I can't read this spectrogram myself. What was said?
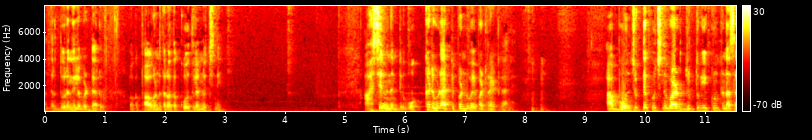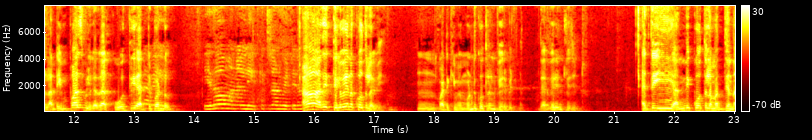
అందరు దూరం నిలబడ్డారు. ఒక పావు గంట తర్వాత కోతులన్నీ వచ్చినాయి. ఆశ్చర్యం ఏంటంటే ఒక్కడు కూడా అట్టిపండు వైపు అట్రాక్ట్ కాలే. ఆ బోన్ చుట్టే కూర్చుని వాడు జుట్టు గీక్కుంటుండే అసలు. అంటే ఇంపాసిబుల్ కదా కోతి అట్టిపండు ఏదో మనల్ని అదే తెలివైన కోతులు అవి. వాటికి మేము మొండి కోతులని పేరు పెట్టినాం. దే ఆర్ వెరీ ఇంటెలిజెంట్ అయితే ఈ అన్ని కోతుల మధ్యన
